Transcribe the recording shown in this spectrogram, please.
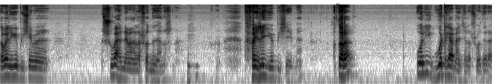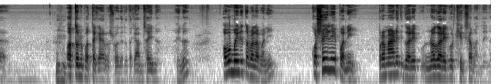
तपाईँले यो विषयमा सुभाष नेमाङलाई सोध्न जानुहोस् न। तपाईँले यो विषयमा तर ओली गोठका मान्छेलाई सोधेर अत्तनु पत्रिकालाई सोधेर त काम छैन होइन? अब मैले तपाईँलाई भने कसैले पनि प्रमाणित गरेको नगरेको ठिक छ भन्दैन।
